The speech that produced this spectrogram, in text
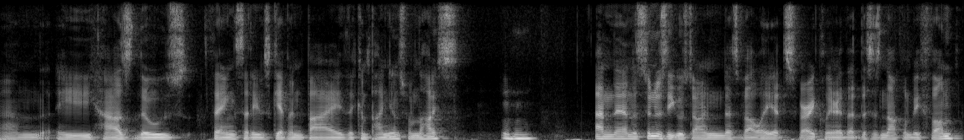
And he has those things that he was given by the companions from the house. hmm And then as soon as he goes down this valley, it's very clear that this is not going to be fun.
